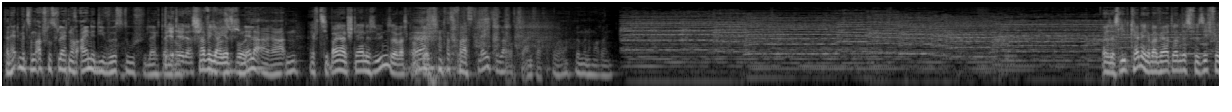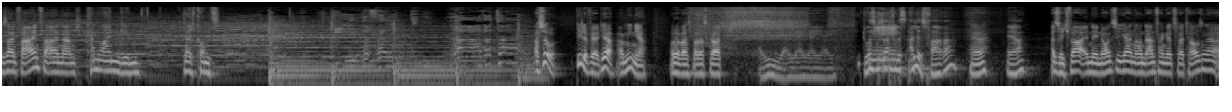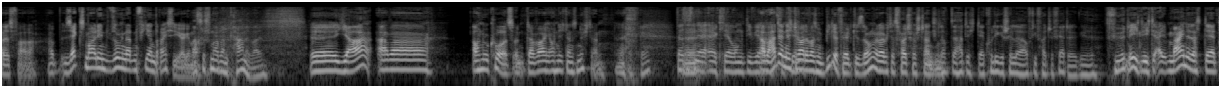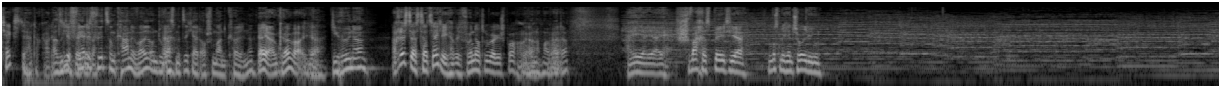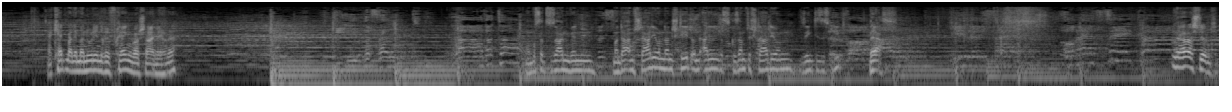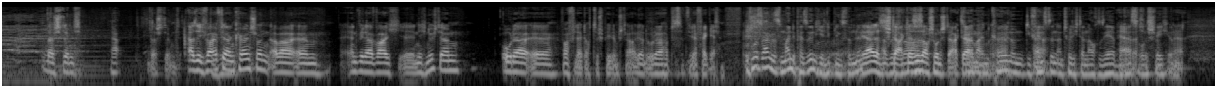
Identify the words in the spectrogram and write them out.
Dann hätten wir zum Abschluss vielleicht noch eine, die wirst du vielleicht dann Bitte, das schaffe ich ja jetzt wohl. schneller erraten. FC Bayern Stern des Südens oder was kommt Ja, jetzt? das passt. Vielleicht sogar auch zu einfach, aber hören wir nochmal rein. Also das Lied kenne ich, aber wer hat dann das für sich, für seinen Verein vereinnahmt? Kann nur einen geben. Gleich kommt's. Ach so, Bielefeld, ja, Arminia. Oder was war das gerade? Du hast gesagt, du bist Allesfahrer. Ja. Ja. Also ich war in den 90ern und Anfang der 2000er alles Fahrer. Hab sechsmal den sogenannten 34er gemacht. Warst du schon mal beim Karneval? Äh, ja, aber auch nur kurz und da war ich auch nicht ganz nüchtern. Okay. Das ist Äh, eine Erklärung, die wir. aber hat er nicht gerade was mit Bielefeld gesungen oder habe ich das falsch verstanden? Ich glaube, da hatte ich der Kollege Schiller auf die falsche Fährte geführt. Nee, ich, ich meine, dass der Text, der hat doch gerade Also die Bielefeld Fährte gesagt. führt zum Karneval und du Ja. warst mit Sicherheit auch schon mal in Köln, ne? Ja, ja, in Köln war ich, ja. Die Höhner, Ach, ist das tatsächlich? Habe ich vorhin noch drüber gesprochen. ja, Ja, nochmal ja. weiter. Eieiei, schwaches Bild hier. Ich muss mich entschuldigen. Da kennt man immer nur den Refrain wahrscheinlich, Ja. ne? Man muss dazu sagen, wenn man da im Stadion dann steht und all das gesamte Stadion singt dieses Lied, Ja. Ja, das stimmt. Das stimmt. Ja. Das stimmt. Also ich war öfter in Köln schon, aber ähm, entweder war ich äh, nicht nüchtern oder äh, war vielleicht auch zu spät im Stadion oder habe es wieder vergessen. ich muss sagen, das ist meine persönliche Lieblingshymne. Ja, das ist Also ich stark. war Das ist auch schon stark. Ja. Zweimal in Köln und die Fans Ja. sind natürlich dann auch sehr Ja, begeisterungsfähig. schon- und ja.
